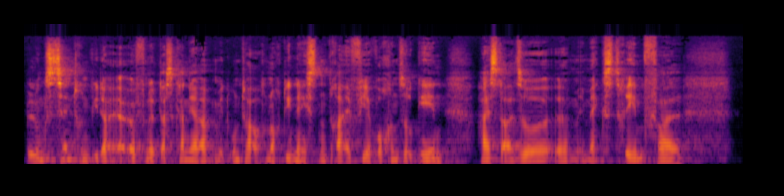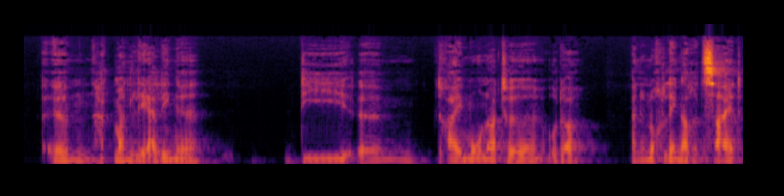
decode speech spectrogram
Bildungszentren wieder eröffnet. Das kann ja mitunter auch noch die nächsten drei, vier Wochen so gehen. Heißt also, ähm, im Extremfall ähm, hat man Lehrlinge, die ähm, drei Monate oder eine noch längere Zeit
